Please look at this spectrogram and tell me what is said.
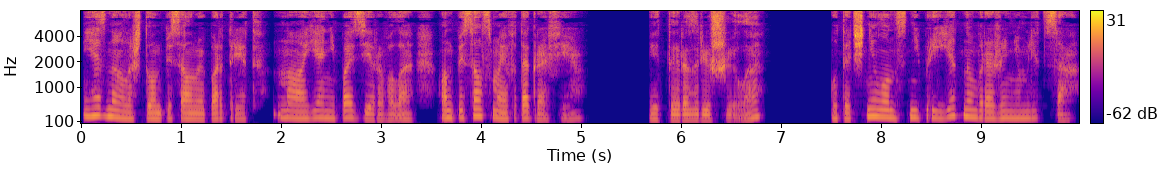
Я знала, что он писал мой портрет, но я не позировала. Он писал с моей фотографии. «И ты разрешила?» — уточнил он с неприятным выражением лица.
